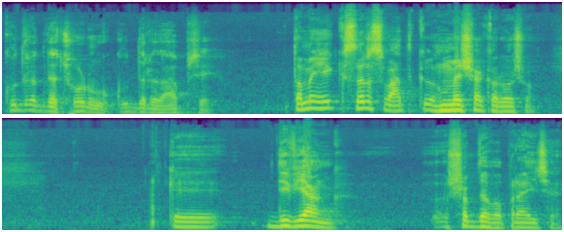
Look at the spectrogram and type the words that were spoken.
કુદરતને છોડવું કુદરત આપશે. તમે એક સરસ વાત હંમેશા કરો છો કે દિવ્યાંગ શબ્દ વપરાય છે.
